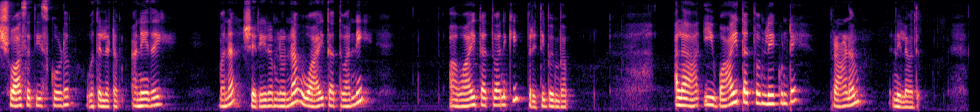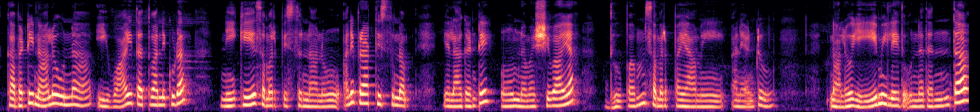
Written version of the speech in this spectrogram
శ్వాస తీసుకోవడం వదలటం అనేది మన శరీరంలో ఉన్న వాయుతత్వాన్ని ఆ వాయుతత్వానికి ప్రతిబింబం. అలా ఈ వాయుతత్వం లేకుంటే ప్రాణం నిలవదు. కాబట్టి నాలో ఉన్న ఈ వాయుతత్వాన్ని కూడా నీకే సమర్పిస్తున్నాను అని ప్రార్థిస్తున్నాం. ఎలాగంటే ఓం నమ శివాయ ధూపం సమర్పయామి అని అంటూ నాలో ఏమీ లేదు ఉన్నదంతా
